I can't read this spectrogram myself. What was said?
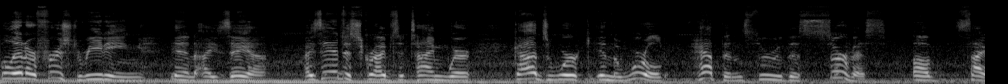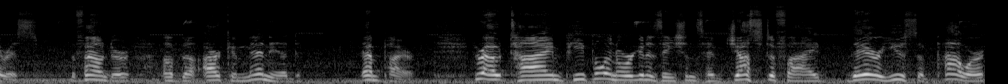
Well, in our first reading in Isaiah, Isaiah describes a time where God's work in the world happens through the service of Cyrus, the founder of the Achaemenid Empire. Throughout time, people and organizations have justified their use of power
